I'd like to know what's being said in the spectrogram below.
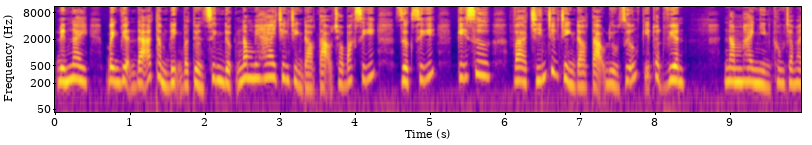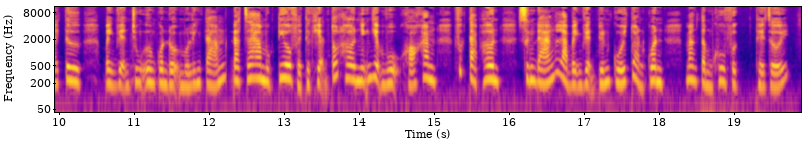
Đến nay, bệnh viện đã thẩm định và tuyển sinh được 52 chương trình đào tạo cho bác sĩ, dược sĩ, kỹ sư và 9 chương trình đào tạo điều dưỡng kỹ thuật viên. Năm 2024, Bệnh viện Trung ương Quân đội 108 đặt ra mục tiêu phải thực hiện tốt hơn những nhiệm vụ khó khăn, phức tạp hơn, xứng đáng là bệnh viện tuyến cuối toàn quân mang tầm khu vực thế giới.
